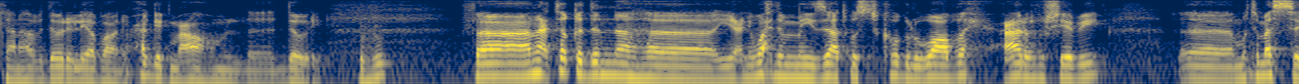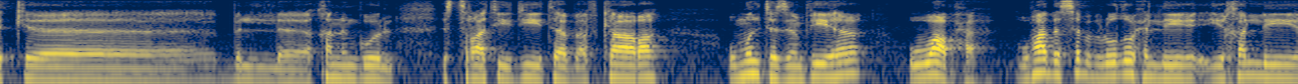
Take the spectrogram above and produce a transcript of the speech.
كان هذا في الدوري الياباني وحقق معاهم الدوري. فأنا أعتقد إنه آه، يعني واحدة من مميزات بوستكوغلو واضح عارف وش يبي آه، متمسك آه، بال خلينا نقول استراتيجيته بأفكاره وملتزم فيها وواضحة. وهذا السبب الوضوح اللي يخلي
